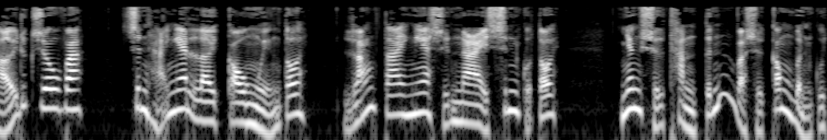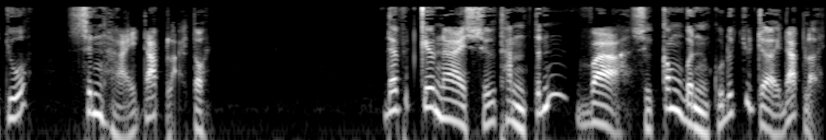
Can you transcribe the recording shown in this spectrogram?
Hỡi Đức Rô Va, xin hãy nghe lời cầu nguyện tôi, lắng tai nghe sự nài xin của tôi, nhân sự thành tín và sự công bình của Chúa, xin hãy đáp lại tôi. David kêu nài sự thành tín và sự công bình của Đức Chúa Trời đáp lời.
